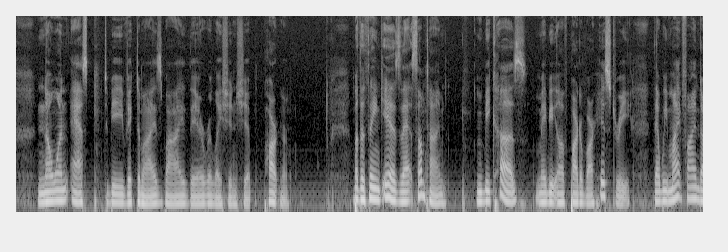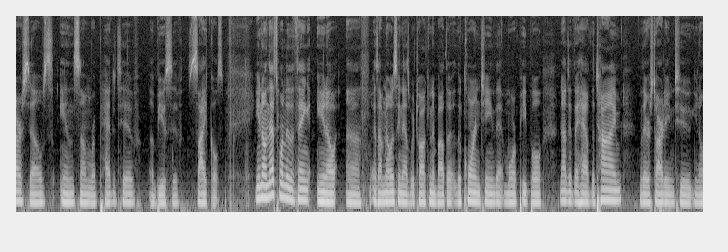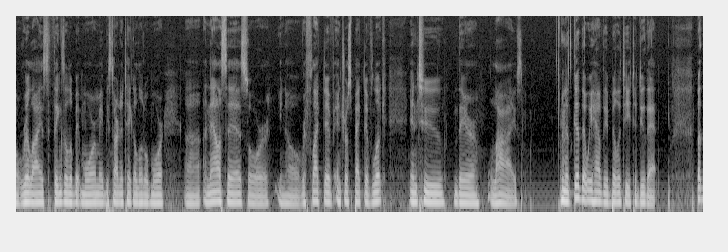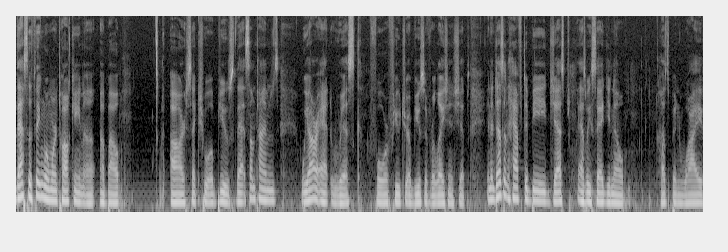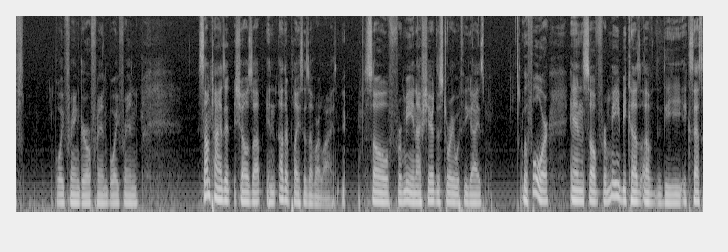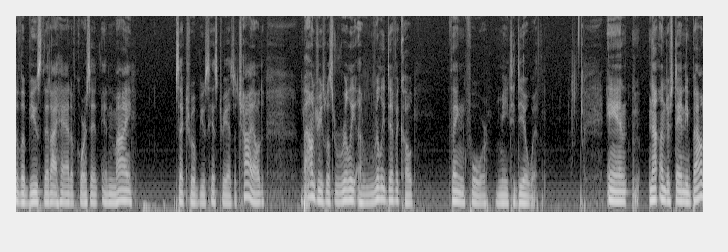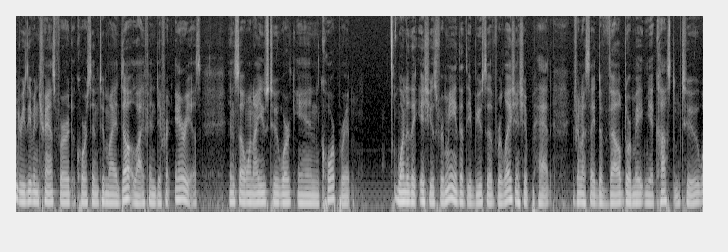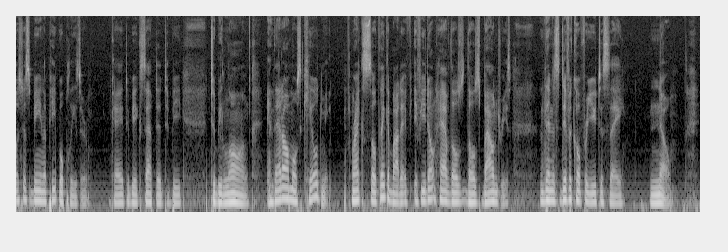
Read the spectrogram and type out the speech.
no one asked to be victimized by their relationship partner. But the thing is that sometimes, because maybe of part of our history, that we might find ourselves in some repetitive abusive cycles you know and that's one of the thing you know uh, as i'm noticing as we're talking about the, the quarantine that more people now that they have the time they're starting to you know realize things a little bit more maybe starting to take a little more uh, analysis or you know reflective introspective look into their lives. And it's good that we have the ability to do that. But that's the thing when we're talking uh, about our sexual abuse that sometimes we are at risk for future abusive relationships. And it doesn't have to be just, as we said, you know, husband, wife, boyfriend, girlfriend, boyfriend. Sometimes it shows up in other places of our lives. So for me, and I've shared this story with you guys before, and so for me, because of the excessive abuse that I had, of course, in, in my sexual abuse history as a child, boundaries was really a really difficult thing for me to deal with. And not understanding boundaries even transferred, of course, into my adult life in different areas. And so when I used to work in corporate, one of the issues for me that the abusive relationship had, if you're going to say developed or made me accustomed to, was just being a people pleaser. Okay, to be accepted, to be, to belong, and that almost killed me. Right. So think about it. If if you don't have those those boundaries, then it's difficult for you to say no.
